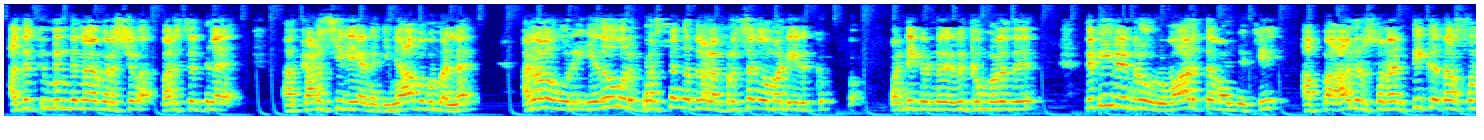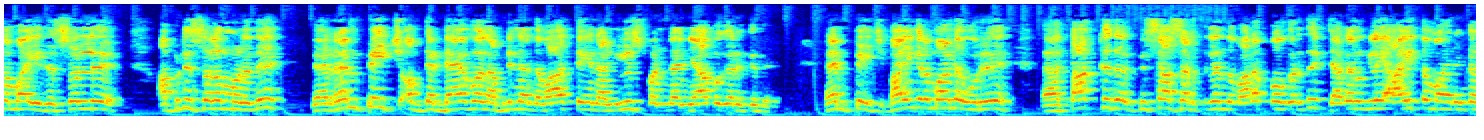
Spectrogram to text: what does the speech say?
அதுக்கு முந்தின வருஷ வருஷத்துல ஆஹ், கடைசியிலேயே எனக்கு ஞாபகம் இல்ல. அதனால ஒரு ஏதோ ஒரு பிரசங்கத்தினால பிரசங்கம் பண்ணி இருக்கு பண்ணி கொண்டு இருக்கும் பொழுது திடீரென்று ஒரு வார்த்தை வந்துச்சு. அப்ப ஆண்டர் சொன்னார் தீக்க தரிசனமா இதை சொல்லு. அப்படின்னு சொல்லும் பொழுது த ரெம்பேஜ் ஆஃப் த டேவல் அப்படின்னு அந்த வார்த்தையை நான் யூஸ் பண்ண ஞாபகம் இருக்குது. ரெம்பேஜ் பயங்கரமான ஒரு தாக்குதல் பிசாசரத்துல இருந்து வரப்போகிறது. ஜனங்களே ஆயத்தமாருங்க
